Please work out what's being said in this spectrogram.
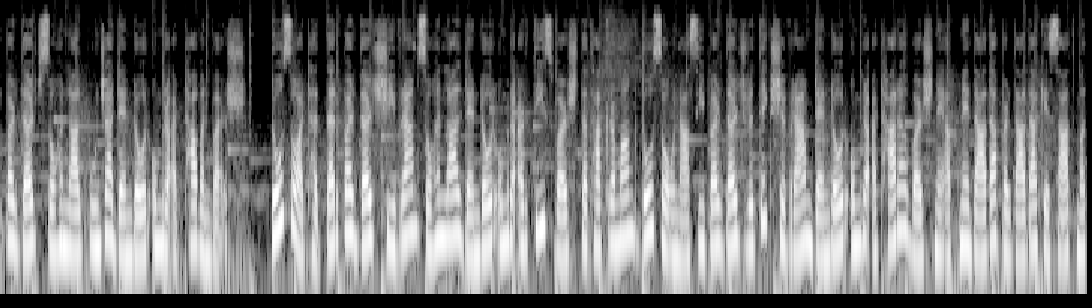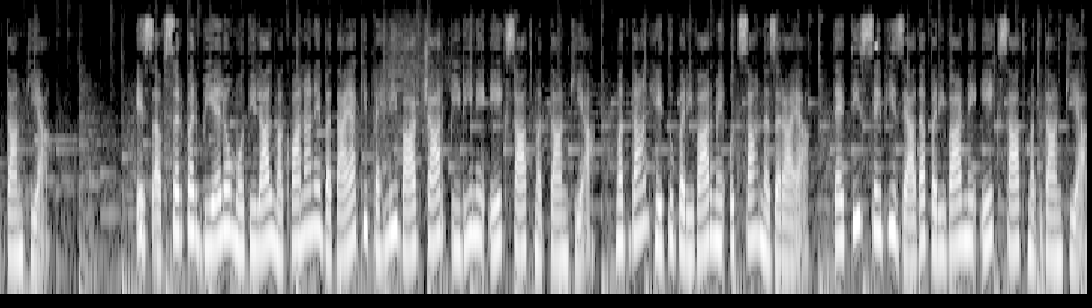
पर दर्ज सोहनलाल पूंजा डेंडोर उम्र अट्ठावन वर्ष। दो सौ अठहत्तर पर दर्ज शिवराम सोहनलाल डेंडोर उम्र 38 वर्ष तथा क्रमांक दो सौ उनासी पर दर्ज ऋतिक शिवराम डेंडोर उम्र 18 वर्ष ने अपने दादा परदादा के साथ मतदान किया। इस अवसर पर बीएलओ मोतीलाल मकवाना ने बताया कि पहली बार चार पीढ़ी ने एक साथ मतदान किया। मतदान हेतु परिवार में उत्साह नज़र आया। तैतीस से भी ज़्यादा परिवार ने एक साथ मतदान किया।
